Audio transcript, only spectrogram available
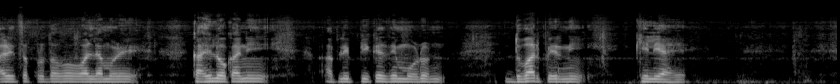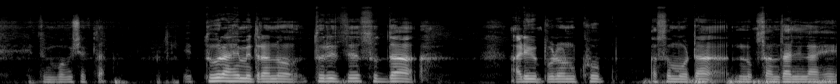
अळीचा प्रादुर्भाव वाढल्यामुळे काही लोकांनी आपली पिकं ते मोडून दुबार पेरणी केली आहे तुम्ही बघू शकता. हे तूर आहे मित्रांनो. तुरीचं सुद्धा आडवी पडून खूप असं मोठा नुकसान झालेलं आहे.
